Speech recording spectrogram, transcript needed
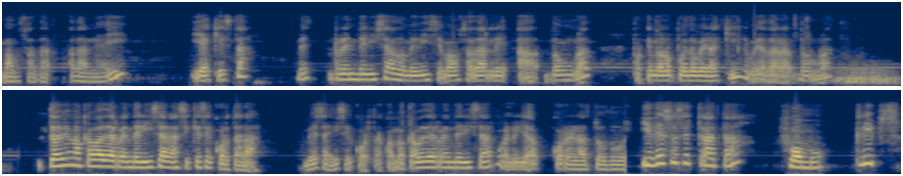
vamos a, a darle ahí. Y aquí está. ¿Ves? Renderizado me dice, vamos a darle a download. Porque no lo puedo ver aquí, le voy a dar a download. Todavía no acaba de renderizar, así que se cortará. ¿Ves? Ahí se corta. Cuando acabe de renderizar, bueno, ya correrá todo. Y de eso se trata FOMO Clips.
